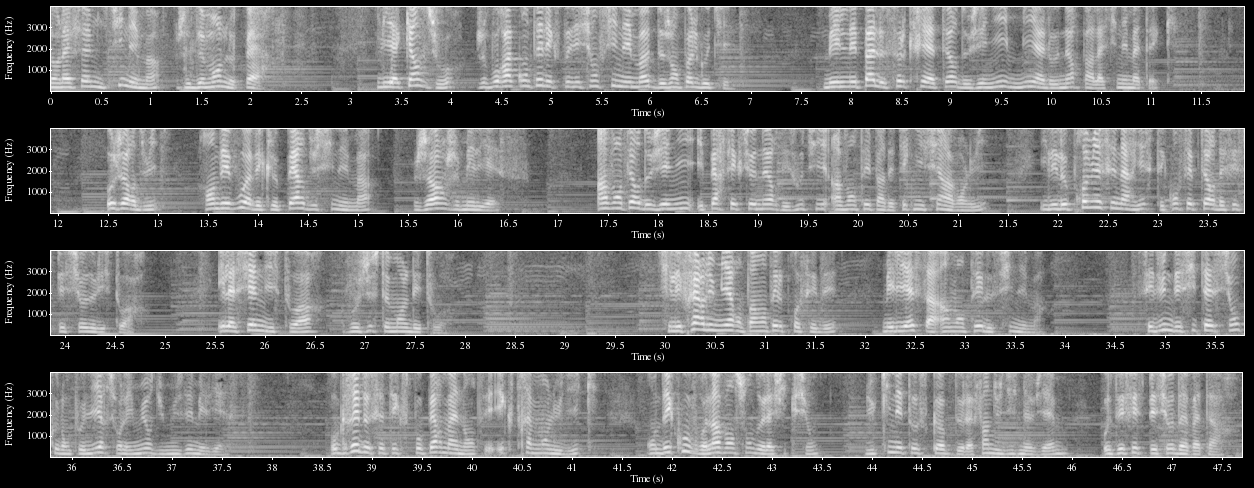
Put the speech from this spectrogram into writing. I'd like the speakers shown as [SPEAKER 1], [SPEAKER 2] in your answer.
[SPEAKER 1] Dans la famille cinéma, je demande le père. Il y a 15 jours, je vous racontais l'exposition Cinémode de Jean-Paul Gaultier. Mais il n'est pas le seul créateur de génie mis à l'honneur par la Cinémathèque. Aujourd'hui, rendez-vous avec le père du cinéma, Georges Méliès. Inventeur de génie et perfectionneur des outils inventés par des techniciens avant lui, il est le premier scénariste et concepteur d'effets spéciaux de l'histoire. Et la sienne d'histoire vaut justement le détour. Si les frères Lumière ont inventé le procédé, Méliès a inventé le cinéma. C'est l'une des citations que l'on peut lire sur les murs du musée Méliès. Au gré de cette expo permanente et extrêmement ludique, on découvre l'invention de la fiction, du kinétoscope de la fin du 19e aux effets spéciaux d'Avatar.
